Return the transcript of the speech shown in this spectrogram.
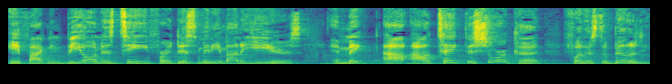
if I can be on this team for this many amount of years and make I'll, I'll take the shortcut for the stability.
